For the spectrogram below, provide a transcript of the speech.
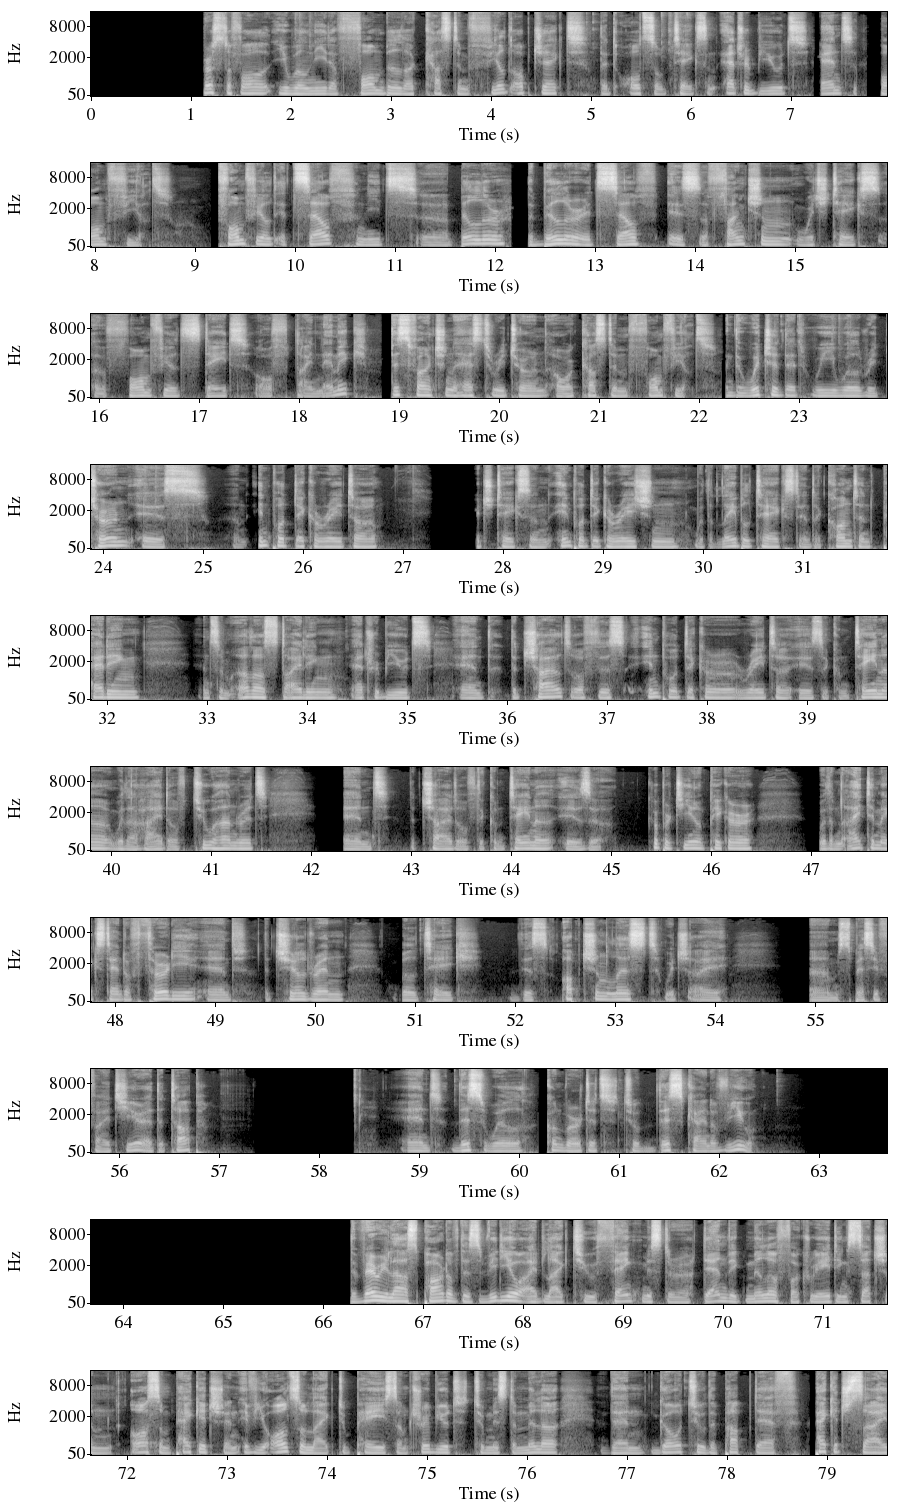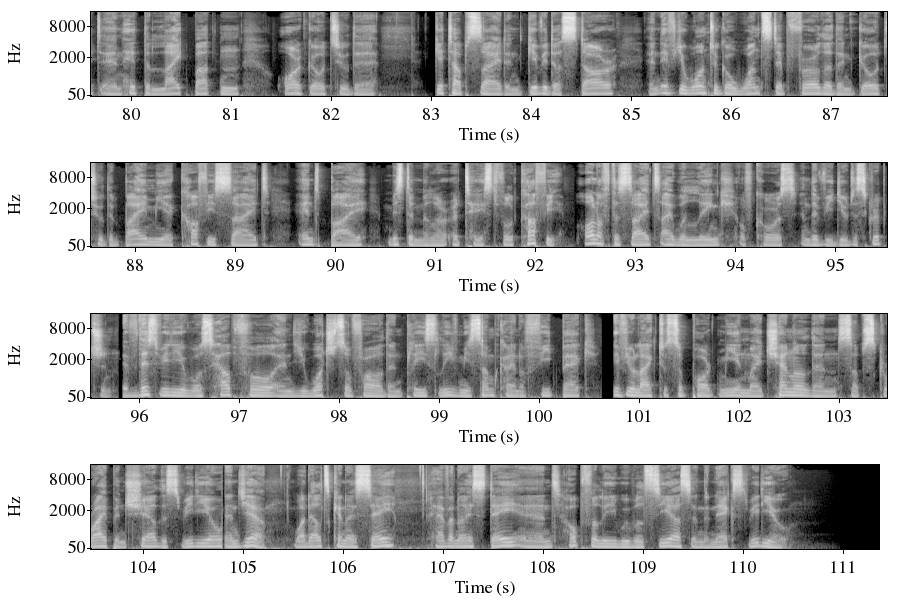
First of all, you will need a form builder custom field object that also takes an attribute and form field. Form field itself needs a builder. The builder itself is a function which takes a form field state of dynamic. This function has to return our custom form field. And the widget that we will return is an input decorator which takes an input decoration with a label text and a content padding and some other styling attributes. And the child of this input decorator is a container with a height of 200 and the child of the container is a Cupertino picker with an item extent of 30 and the children will take this option list which I um, specified here at the top and this will convert it to this kind of view. The very last part of this video I'd like to thank Mr. Danvick Miller for creating such an awesome package and if you also like to pay some tribute to Mr. Miller then go to the PubDev package site and hit the like button or go to the GitHub site and give it a star. And if you want to go one step further, then go to the Buy Me a Coffee site and buy Mr. Miller a tasteful coffee. All of the sites I will link, of course, in the video description. If this video was helpful and you watched so far, then please leave me some kind of feedback. If you like to support me and my channel, then subscribe and share this video. And yeah, what else can I say? Have a nice day and hopefully we will see us in the next video.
